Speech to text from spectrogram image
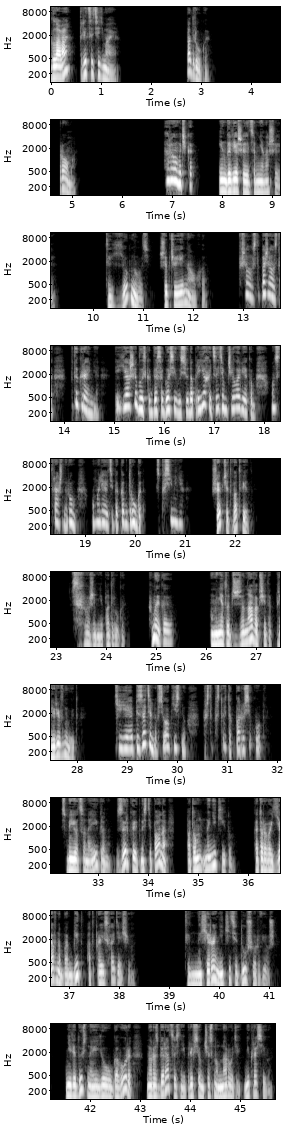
Глава 37. Подруга. Рома. «Ромочка!» Инга вешается мне на шею. «Ты ёбнулась?» — шепчу ей на ухо. «Пожалуйста, пожалуйста, подыграй мне. Я ошиблась, когда согласилась сюда приехать с этим человеком. Он страшный, Ром. Умоляю тебя, как друга. Спаси меня!» Шепчет в ответ. «Тоже мне подруга. Хмыкаю. У меня тут жена вообще-то приревнует. Я ей обязательно все объясню. Просто постой так пару секунд. Смеется наигранно, зыркает на Степана, потом на Никиту, которого явно бомбит от происходящего. Ты нахера Никите душу рвешь? Не ведусь на ее уговоры, но разбираться с ней при всем честном народе некрасиво.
